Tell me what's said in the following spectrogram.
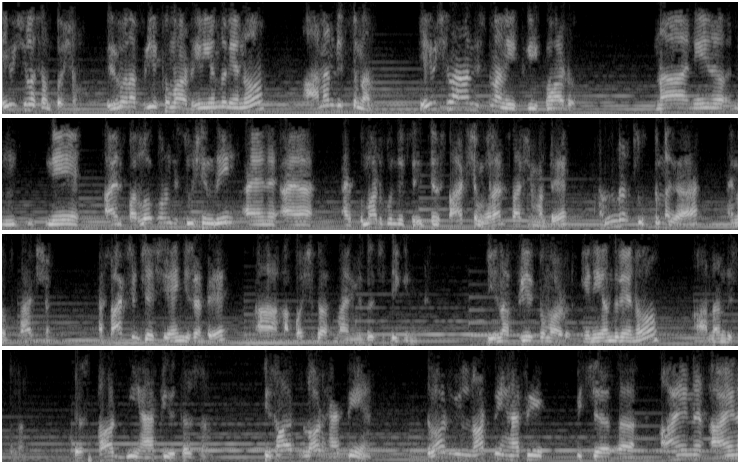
ఏ విషయంలో సంతోషం? ఇదిగో నా ప్రియ కుమారుడు ఈ ఎందు నేను ఆనందిస్తున్నాను. ఏ విషయంలో ఆనందిస్తున్నాను ఈ ప్రియ కుమారుడు? నా నేను నే ఆయన పరలోకం నుంచి చూసింది ఆయన ఆయన- కుమారుడు గురించి ఇచ్చిన సాక్ష్యం ఎలాంటి సాక్ష్యం అంటే అందరు చూస్తుండగా ఆయన ఒక సాక్ష్యం. ఆ సాక్ష్యం చేసి ఏం చేసంటే ఆ ఆ ఆయన మీద వచ్చి దిగింది. ఈయన నా ప్రియ కుమారుడు ఈయన అందు నేను ఆనందిస్తున్నాను. Just not be happy with us is not not happy Lord will not be happy ఆయన ఆయన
